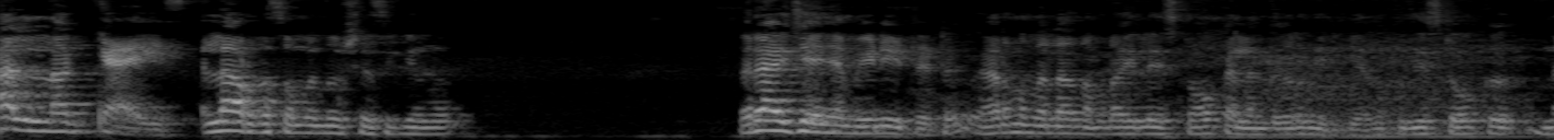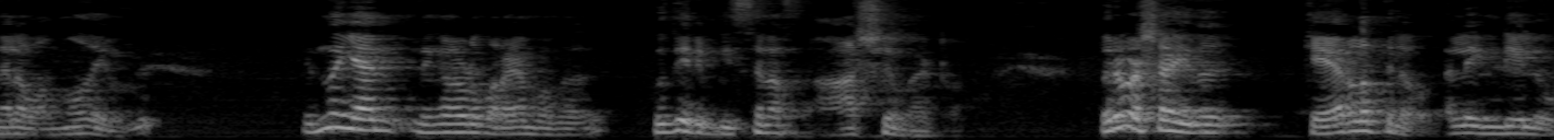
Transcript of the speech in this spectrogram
ഹലോ കൈസ് എല്ലാവർക്കും സമയം വിശ്വസിക്കുന്നു. ഒരാഴ്ചയായി ഞാൻ വീഡിയോ ഇട്ടിട്ട്. വേറെ ഒന്നുമല്ല നമ്മുടെ കയ്യിലെ സ്റ്റോക്ക് എല്ലാം തീർന്നിരിക്കുകയാണ്. പുതിയ സ്റ്റോക്ക് ഇന്നലെ വന്നതേ ഉള്ളൂ. ഇന്ന് ഞാൻ നിങ്ങളോട് പറയാൻ പോകുന്നത് പുതിയൊരു ബിസിനസ് ആശയമായിട്ടാണ് ഒരു പക്ഷേ ഇത് കേരളത്തിലോ അല്ല ഇന്ത്യയിലോ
